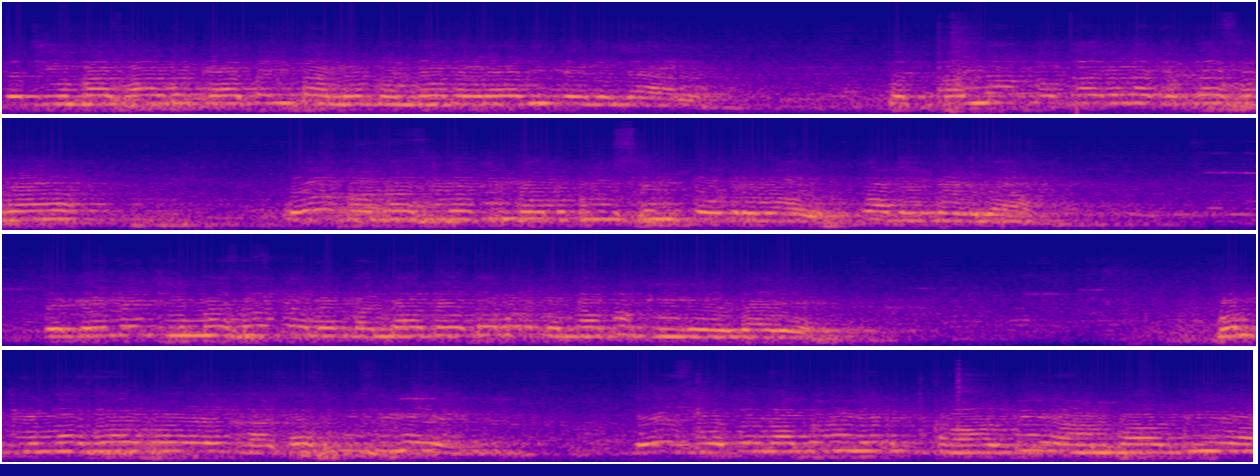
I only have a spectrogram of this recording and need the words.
ਤੇ ਚੀਮਾ ਸਾਹਿਬ ਨੇ ਕਹਿਤਾ ਜੀ ਤੁਹਾਨੂੰ ਬੰਦੇ ਦੇਣੇ ਜੀ ਤਿੰਨ ਚਾਰ। ਤੇ ਪਹਿਲਾ ਬੰਦਾ ਜਿਹੜਾ ਦਿੱਤਾ ਸੀਗਾ, ਉਹ ਬੰਦਾ ਸੀਗਾ ਜੀ ਮਨਪ੍ਰੀਤ ਸਿੰਘ ਟੋਡਰਵਾਲ, ਤੁਹਾਡੇ ਪਿੰਡ ਦਾ। ਤੇ ਕਹਿੰਦੇ ਚੀਮਾ ਸਾਹਿਬ ਤੁਹਾਨੂੰ ਬੰਦਾ ਦੇ ਦੋ ਪਰ ਬੰਦਾ ਭੁੱਖੀ ਵੇਚਦਾ ਜੇ। ਹੁਣ ਚੀਮਾ ਸਾਹਿਬ ਐਸਐਸਪੀ ਸੀਗੇ, ਇਹ ਸੋਚਣ ਲੱਗ ਵੀ ਇਹ ਪਾਰਟੀ, ਆਮ ਪਾਰਟੀ ਆ,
